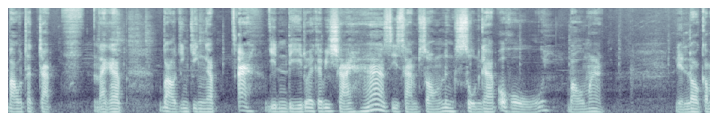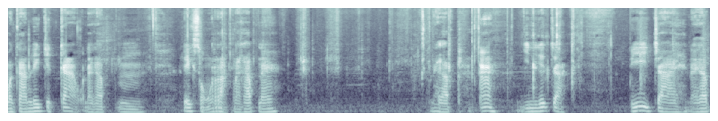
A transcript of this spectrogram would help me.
เบาจัดจัดนะครับ เบาจริง ๆ ครับ อะ ยินดีด้วยครับพี่ชายห้าสี่สามสองหนึ่งศูนย์ครับ โอ้โห เบามาก เหรียญรอกรรมการเลขเจ็ดเก้านะครับ อืม เลขสองหลักนะครับนะ นะครับ อะยินดีด้จ้ะพี่จ่ายนะครับ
